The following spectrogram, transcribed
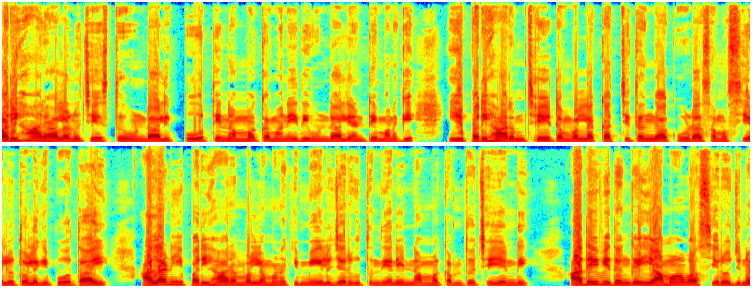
పరిహారాలను చేస్తూ ఉండాలి. పూర్తి నమ్మకం అనేది ఉండాలి. అంటే మనకి ఈ పరిహారం చేయటం వల్ల ఖచ్చితంగా కూడా సమస్యలు తొలగిపోతాయి. అలానే ఈ పరిహారం వల్ల మనకి మేలు జరుగుతుంది అని నమ్మకంతో చేయండి. అదేవిధంగా ఈ అమావాస్య రోజున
